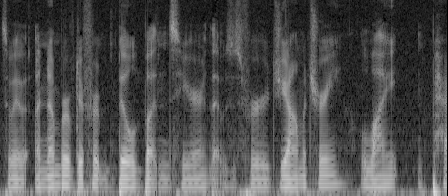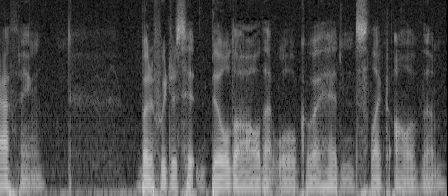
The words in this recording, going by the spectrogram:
So we have a number of different build buttons here. That was for geometry, light, and pathing. But if we just hit Build All, that will go ahead and select all of them.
